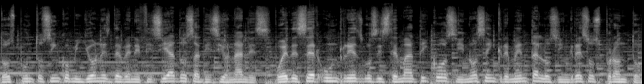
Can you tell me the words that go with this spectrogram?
2.5 millones de beneficiados adicionales. Puede ser un riesgo sistemático si no se incrementan los ingresos pronto.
